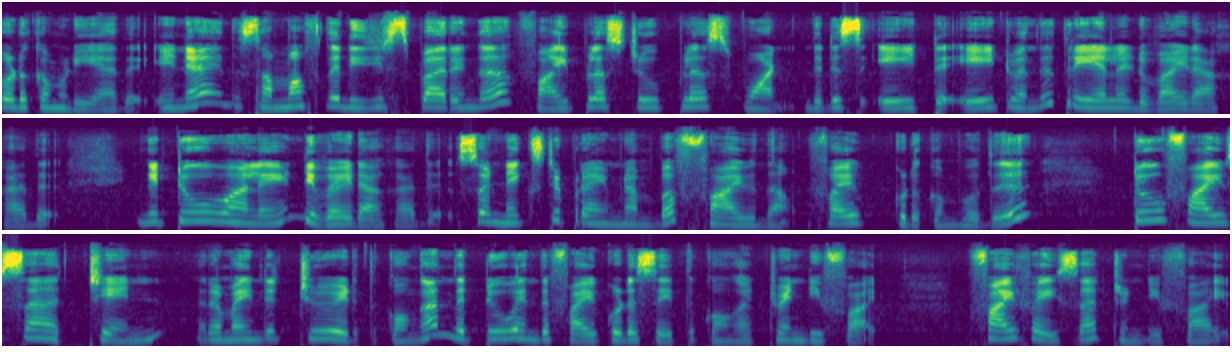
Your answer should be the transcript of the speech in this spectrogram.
கொடுக்க முடியாது. ஏன்னா இந்த சம் ஆஃப் த டிஜிட்ஸ் பாருங்கள் five plus two plus one that is eight eight வந்து த்ரீயால் டிவைட் ஆகாது. இங்கே டூவாலையும் டிவைட் ஆகாது. So next prime number five தான். ஃபைவ் கொடுக்கும்போது டூ ஃபைவ்ஸாக டென் ரிமைண்டர் டூ எடுத்துக்கோங்க. அந்த டூவை இந்த ஃபைவ் கூட சேர்த்துக்கோங்க. டுவெண்ட்டி ஃபைவ் ஃபைவ் ஃபைவ்ஸாக டுவெண்ட்டி ஃபைவ்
